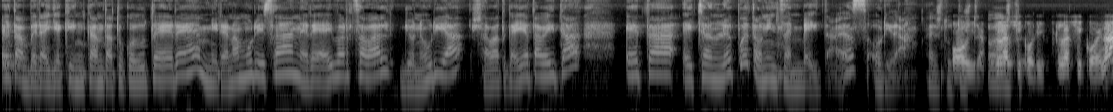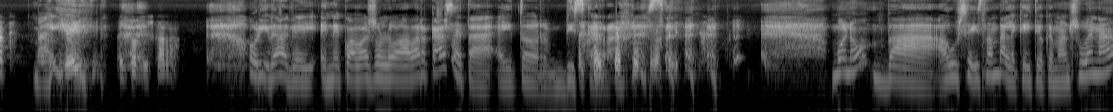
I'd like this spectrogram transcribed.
Eta beraiekin kantatuko dute ere, Mirena Murizan, ere Aibartzabal, Jone Uria, Sabat Gaieta beita, eta etxan leku eta onintzen beita, ez? Hori da. Ez dut Hoi, klasikorik, klasikoenak, Bai. gehi, aitor bizkarra. Hori da, gehi, eneko abasoloa barkaz eta eitor bizkarra. bueno, ba, hau ze izan da lekeitiok eman zuena,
